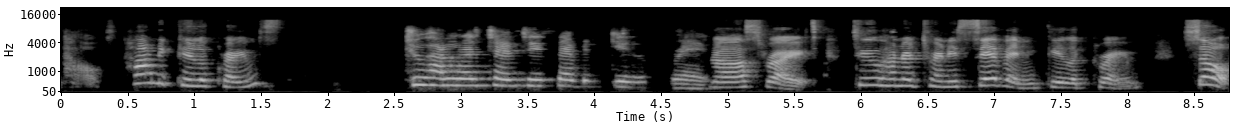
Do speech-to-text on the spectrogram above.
pounds. How many kilograms? Two hundred twenty-seven kilograms. That's right. 227 kilogram. So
